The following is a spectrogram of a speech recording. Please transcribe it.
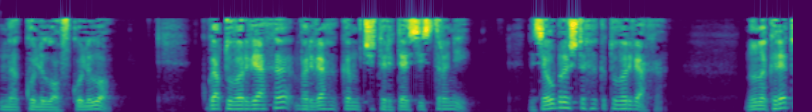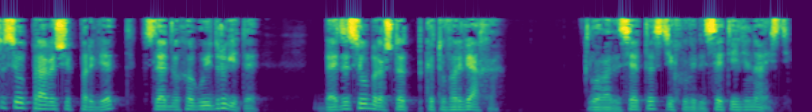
на колело в колело. Когато вървяха, вървяха към четирите си страни. Не се обръщаха като вървяха. Но накъдето се отправяше първият, следваха го и другите, без да се обръщат като вървяха. Глава 10, стихове 10 и 11.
